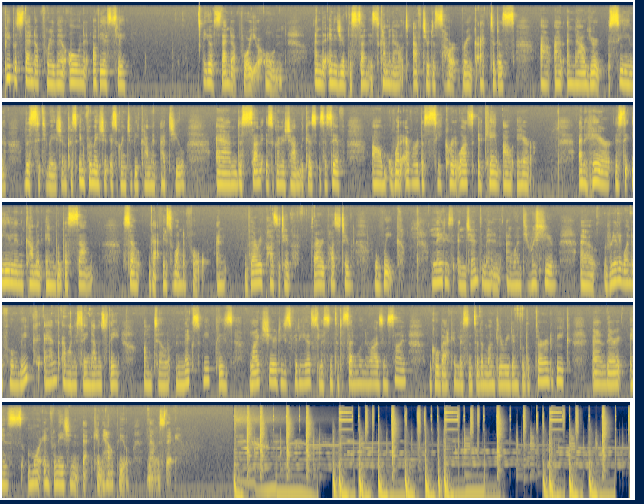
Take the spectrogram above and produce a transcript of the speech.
people stand up for their own, obviously you have stand up for your own and the energy of the sun is coming out after this heartbreak after this uh, and, and now you're seeing the situation because information is going to be coming at you. And the sun is going to shine because it's as if um, whatever the secret was it came out here. And here is the healing coming in with the sun. So that is wonderful and very positive very positive week Ladies and gentlemen, I want to wish you a really wonderful week and I want to say namaste until next week. Please like, share these videos, listen to the Sun, Moon, and Rising sign, go back and listen to the monthly reading for the third week, and there is more information that can help you. Namaste.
